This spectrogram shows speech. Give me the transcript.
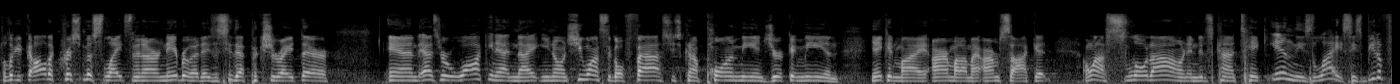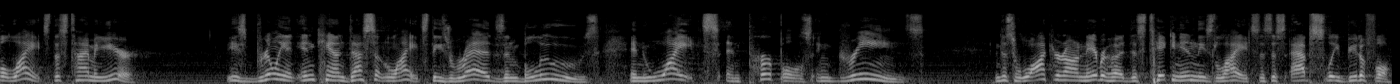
To look at all the Christmas lights in our neighborhood, as you see that picture right there. And as we're walking at night, you know, and she wants to go fast, she's kind of pulling me and jerking me and yanking my arm out of my arm socket. I want to slow down and just kind of take in these lights, these beautiful lights this time of year these brilliant incandescent lights, these reds and blues and whites and purples and greens. And just walking around the neighborhood, just taking in these lights is just absolutely beautiful.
